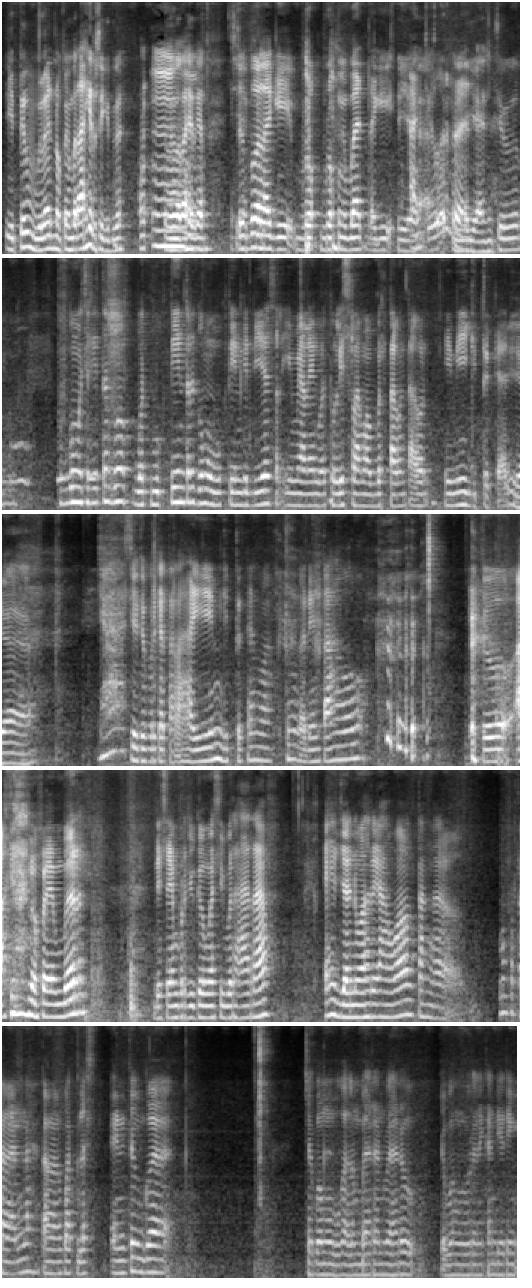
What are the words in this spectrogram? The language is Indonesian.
Itu bulan November akhir sih gitu kan? Mm-mm. November akhir kan? Itu gue lagi brok-brok ngebat lagi hancur. banget. Iya hancur. gue mau cerita gue buat buktiin ntar gue mau buktiin ke dia email yang gue tulis selama bertahun-tahun ini gitu kan Iya. ya sih udah berkata lain gitu kan waktu nggak ada yang tahu itu akhir November Desember juga masih berharap eh Januari awal tanggal mau pertengahan lah tanggal 14 eh, ini tuh gue coba membuka lembaran baru coba memberanikan diri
